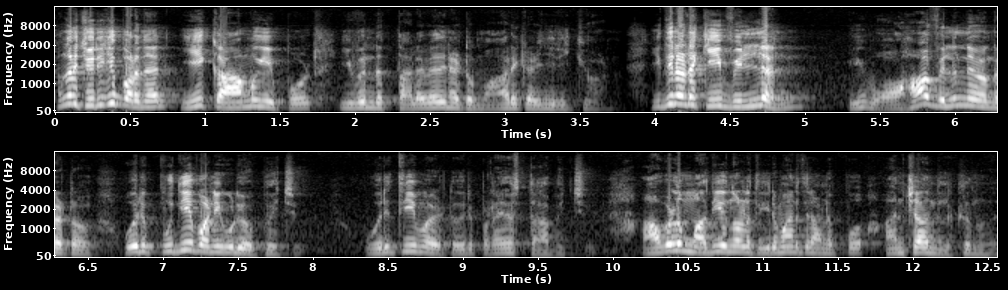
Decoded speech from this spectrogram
അങ്ങനെ ചുരുക്കി പറഞ്ഞാൽ ഈ കാമുകി ഇപ്പോൾ ഇവന്റെ തലവേദനയായിട്ട് മാറിക്കഴിഞ്ഞിരിക്കുകയാണ് ഇതിനിടയ്ക്ക് ഈ വില്ലൻ ഈ മഹാ വില്ലൻ ഇവൻ കേട്ടോ ഒരു പുതിയ പണി കൂടി ഒപ്പിച്ചു. ഒരു തീമായിട്ട് ഒരു പ്രണയം സ്ഥാപിച്ചു. അവൾ മതി എന്നുള്ള തീരുമാനത്തിലാണ് ഇപ്പോൾ അൻഷാ നിൽക്കുന്നത്.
